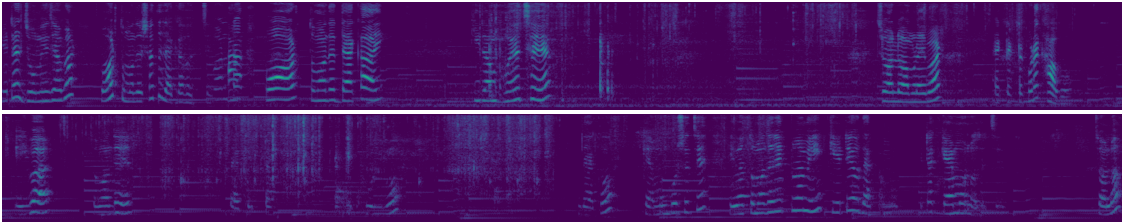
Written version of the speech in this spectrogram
এটা জমে যাবার পর তোমাদের সাথে দেখা হচ্ছে। পর তোমাদের দেখাই কিরম হয়েছে। চলো আমরা এবার একটা একটা করে খাব। এইবার তোমাদের প্যাকেটটা খুলবো। দেখো কেমন বসেছে। এবার তোমাদের একটু আমি কেটেও দেখাবো এটা কেমন হয়েছে। চলো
